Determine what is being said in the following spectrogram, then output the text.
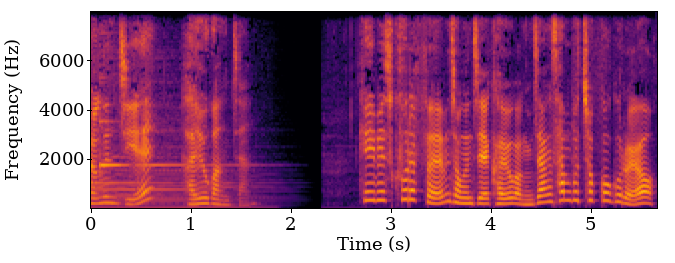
정은지의 가요광장. KBS 쿨 FM 정은지의 가요광장 3부 첫 곡으로요.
